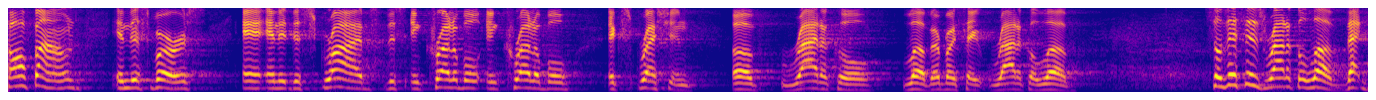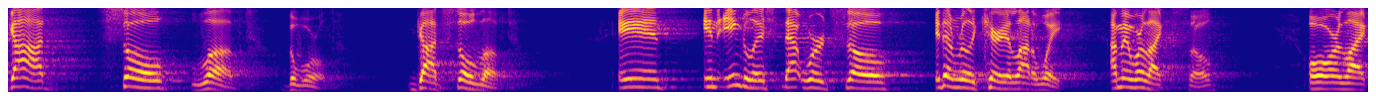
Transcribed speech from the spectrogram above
all found in this verse, and, and it describes this incredible, incredible expression of radical love. Everybody say radical love. So, this is radical love that God so loved the world. God so loved. And in English, that word so, it doesn't really carry a lot of weight. I mean, we're like, so? Or like,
